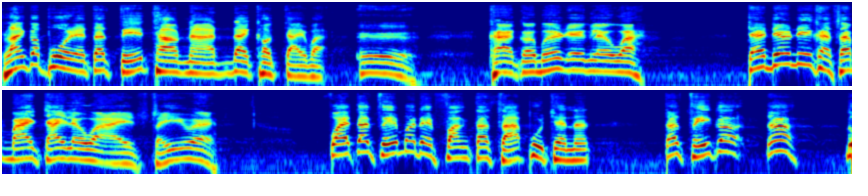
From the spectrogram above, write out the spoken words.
พลานก็พูดให้ตาสีชาวนาได้เข้าใจว่า เออข้าก็เหมือนเองเลยว่า แต่เดี๋ยวนี้ข้าสบายใจแล้วว่าไอ้สีเว้ยฝ่ายตาสีไม่ได้ฟังตาสาพูดเช่นนั้นตาสีก็เออง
